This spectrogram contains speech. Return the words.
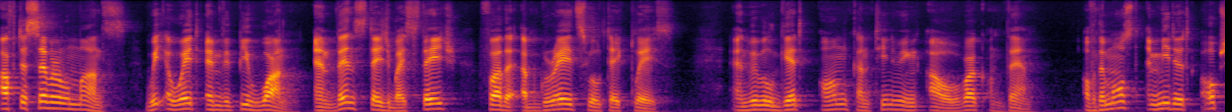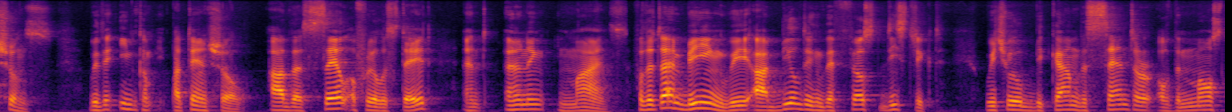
After several months, we await MVP 1 and then stage by stage further upgrades will take place, and we will get on continuing our work on them. Of the most immediate options with the income potential are the sale of real estate and earning in mines. For the time being, we are building the first district, which will become the center of the most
